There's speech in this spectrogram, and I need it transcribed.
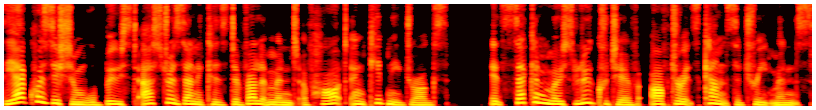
The acquisition will boost AstraZeneca's development of heart and kidney drugs, its second most lucrative after its cancer treatments.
